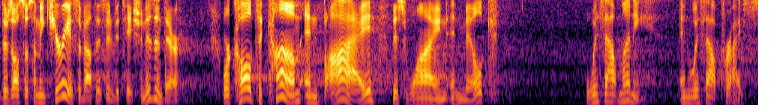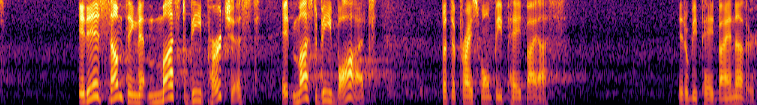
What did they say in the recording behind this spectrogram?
But there's also something curious about this invitation, isn't there? We're called to come and buy this wine and milk without money and without price. It is something that must be purchased, it must be bought, but the price won't be paid by us. It'll be paid by another.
